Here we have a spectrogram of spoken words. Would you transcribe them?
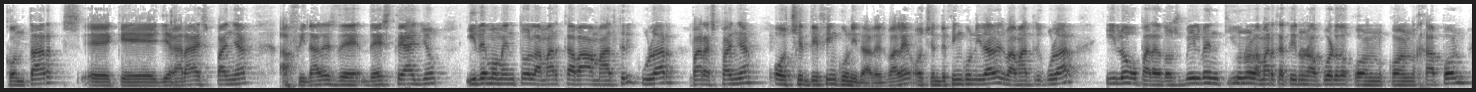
contar eh, que llegará a España a finales de, de, este año y de momento la marca va a matricular para España 85 unidades, ¿vale? 85 unidades va a matricular y luego para 2021 la marca tiene un acuerdo con, con Japón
